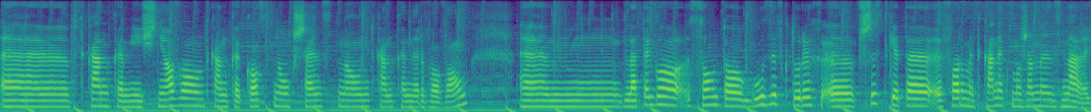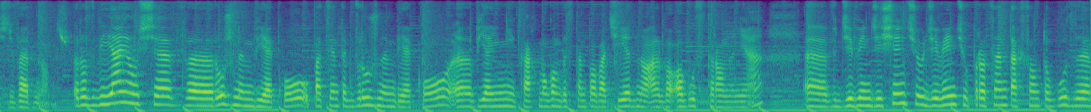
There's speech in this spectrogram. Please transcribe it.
e, w tkankę mięśniową, tkankę kostną, chrzęstną, tkankę nerwową. Dlatego są to guzy, w których e, wszystkie te formy tkanek możemy znaleźć wewnątrz. Rozwijają się w różnym wieku, u pacjentek w różnym wieku. E, W jajnikach mogą występować jedno albo obustronnie. E, W 99% są to guzy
